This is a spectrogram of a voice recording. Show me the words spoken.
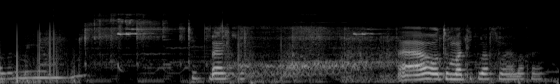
Alır mıyım? Belki. Ha, otomatik basmaya bakayım.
